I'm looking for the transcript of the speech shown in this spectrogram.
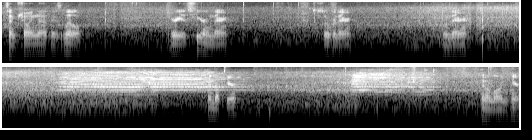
as I'm showing that, there's little areas here and there. Just over there and there. And up here. And along here.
